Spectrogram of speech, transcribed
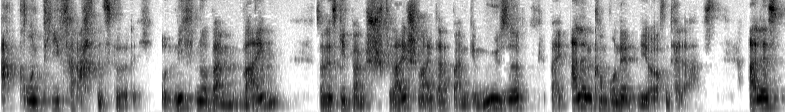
abgrundtief verachtenswürdig. Und nicht nur beim Wein, sondern es geht beim Fleisch weiter, beim Gemüse, bei allen Komponenten, die du auf dem Teller hast. Alles,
